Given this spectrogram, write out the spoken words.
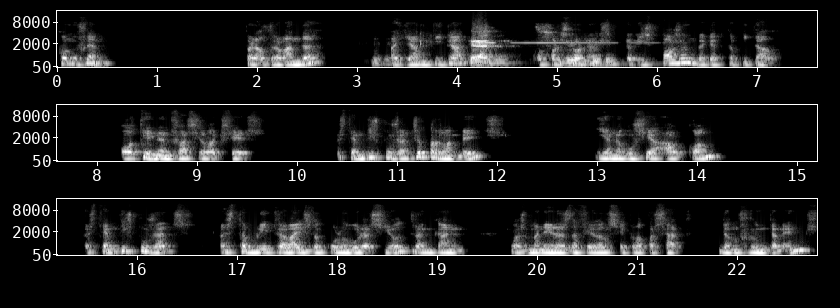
com ho fem? Per altra banda, hi ha entitats o persones que disposen d'aquest capital o tenen fàcil accés. Estem disposats a parlar amb ells i a negociar el com? Estem disposats establir treballs de col·laboració trencant les maneres de fer del segle passat d'enfrontaments?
